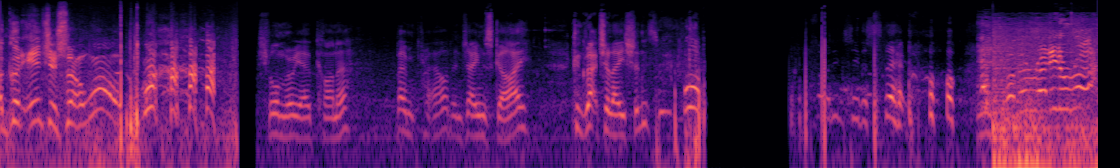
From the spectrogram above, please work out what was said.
a good inch or so. Whoa! Siobhan Marie O'Connor, Ben Proud, and James Guy. Congratulations. Oh, I didn't see the step. Well, they're ready to rock.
